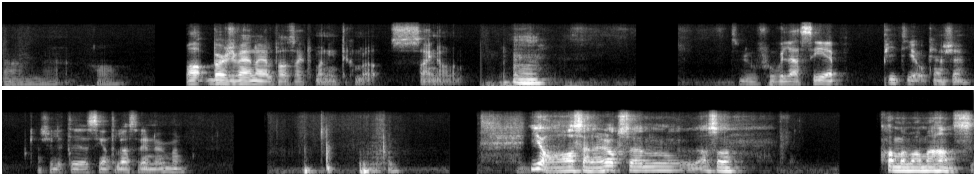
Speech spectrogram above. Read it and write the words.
Ja. ja, Bergevin har i alla fall sagt att man inte kommer att signa honom. Mm. Så då får vi väl se PTO kanske. Kanske lite sent att lösa det nu, men Ja, och sen är det också mm, alltså. Kommer man med hans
